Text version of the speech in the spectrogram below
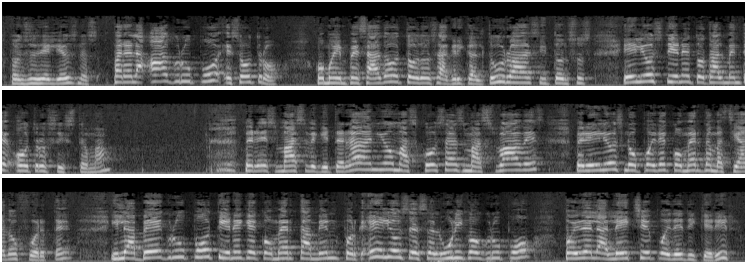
Entonces, ellos nos... Para la A grupo es otro como empezado todos agriculturas entonces ellos tienen totalmente otro sistema pero es más vegetariano, más cosas más suaves, pero ellos no pueden comer demasiado fuerte. Y la B grupo tiene que comer también, porque ellos es el único grupo, puede la leche, puede digerir.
